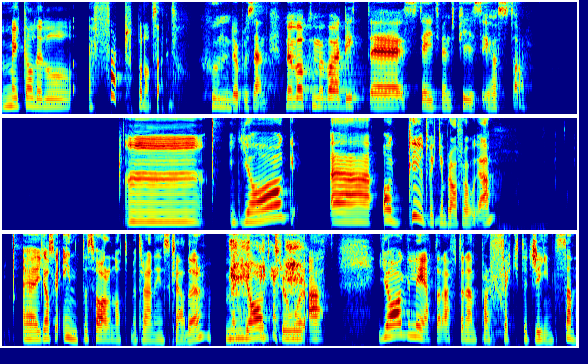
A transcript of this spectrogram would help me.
make a little effort på något sätt. 100%. Men vad kommer vara ditt eh, statement piece i höst då? Mm, jag... eh, Åh gud vilken bra fråga. Eh, jag ska inte svara något med träningskläder, men jag tror att jag letar efter den perfekta jeansen.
